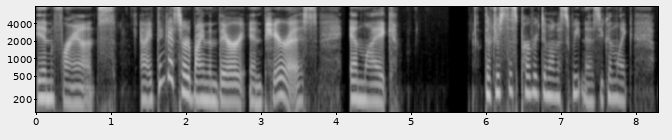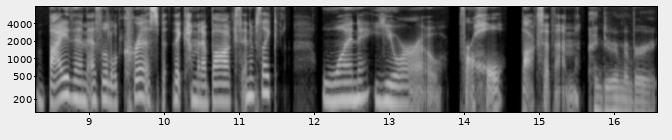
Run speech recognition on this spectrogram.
in France, and I think I started buying them there in Paris, and like. They're just this perfect amount of sweetness. You can like buy them as little crisp that come in a box, and it was like one euro for a whole box of them. I do remember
